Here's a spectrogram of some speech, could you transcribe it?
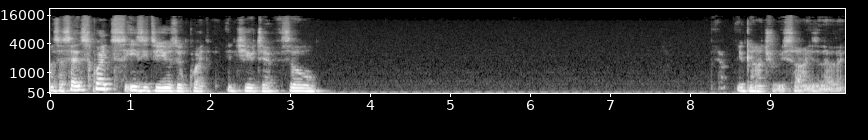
As I said, it's quite easy to use and quite intuitive. So you can actually resize and everything.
